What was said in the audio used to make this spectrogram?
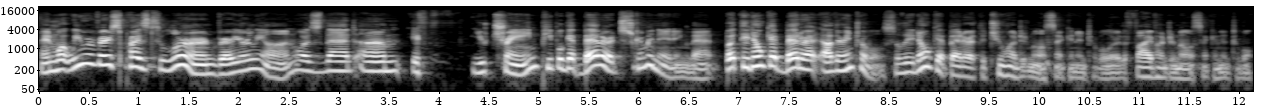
And what we were very surprised to learn very early on was that um, if you train, people get better at discriminating that, but they don't get better at other intervals. So they don't get better at the 200 millisecond interval or the 500 millisecond interval.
